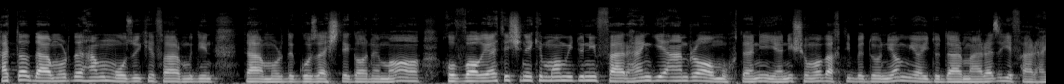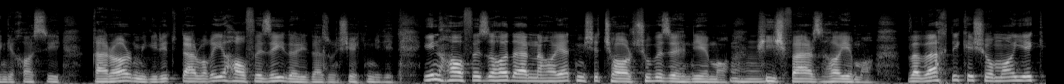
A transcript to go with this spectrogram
حتی در مورد همون موضوعی که فرمودین در مورد گذشتگان ما خب واقعیتش اینه که ما می‌دونیم فرهنگ یه امر آموختنی. یعنی شما وقتی به دنیا میایید و در معرض یه فرهنگ خاصی قرار می‌گیرید در واقع یه حافظه ای دارید از اون شکل می‌دید. این حافظه ها در نهایت میشه چارچوب ذهنی ما پیش های ما. و وقتی که شما یک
